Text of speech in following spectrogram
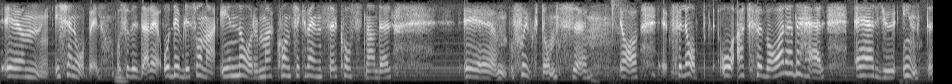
eh, i Tjernobyl och så vidare. Och det blir sådana enorma konsekvenser, kostnader eh, sjukdomsförlopp. Eh, och att förvara det här är ju inte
